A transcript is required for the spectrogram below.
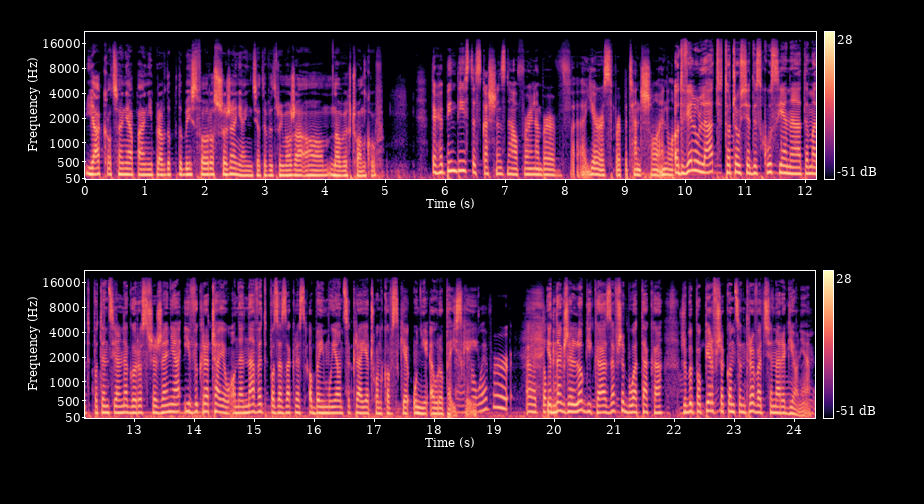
Jak ocenia Pani prawdopodobieństwo rozszerzenia inicjatywy Trójmorza o nowych członków? Od wielu lat toczą się dyskusje na temat potencjalnego rozszerzenia i wykraczają one nawet poza zakres obejmujący kraje członkowskie Unii Europejskiej. Uh, Jednakże logika zawsze była taka, żeby po pierwsze koncentrować się na regionie.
